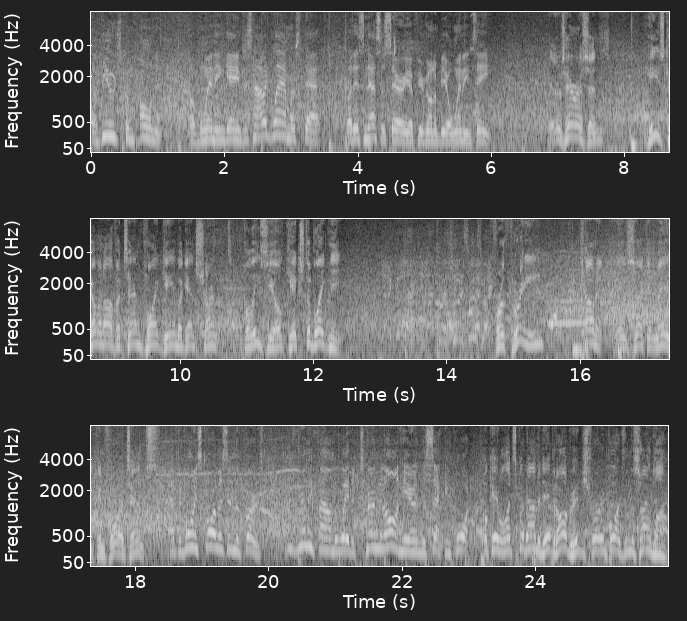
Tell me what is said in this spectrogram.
a huge component of winning games. It's not a glamour stat, but it's necessary if you're going to be a winning team. Here's Harrison. He's coming off a 10-point game against Charlotte. Felicio kicks to Blakeney. For three, count it. His second make in four attempts. After going scoreless in the first, he's really found a way to turn it on here in the second quarter. Okay, well, let's go down to David Aldridge for a report from the sideline.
